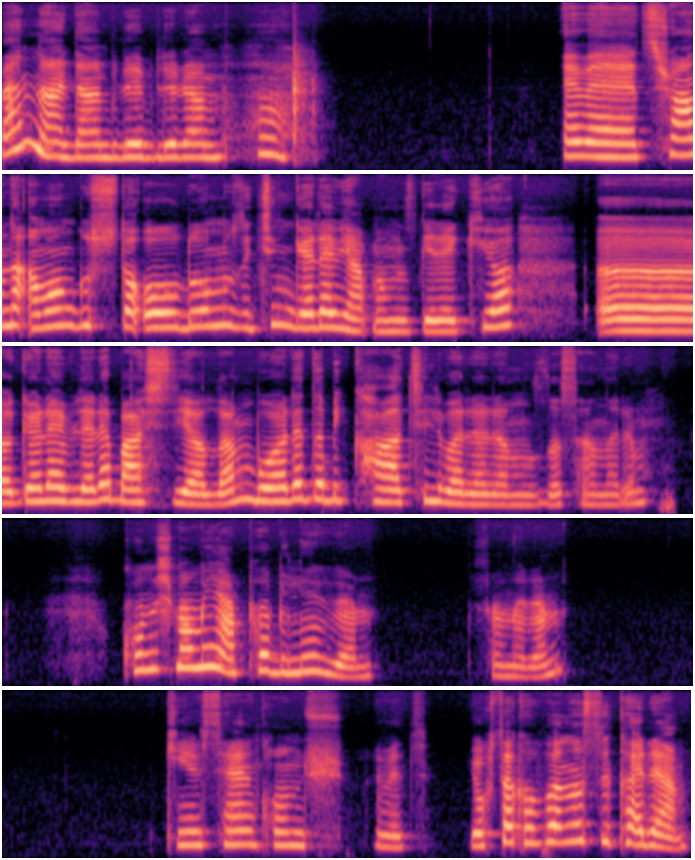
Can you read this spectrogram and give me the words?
Ben nereden bilebilirim? Huh. Evet şu anda Among Us'ta olduğumuz için görev yapmamız gerekiyor. Ee, görevlere başlayalım. Bu arada bir katil var aramızda sanırım. Konuşmamı yapabilirim sanırım. Kim sen konuş. Evet. Yoksa kafanı sıkarım.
